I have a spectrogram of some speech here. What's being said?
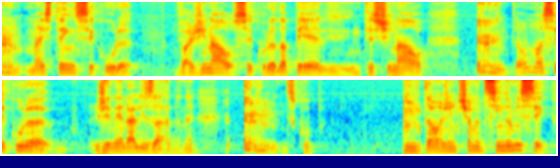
Mas tem secura vaginal, secura da pele, intestinal. Então, uma secura generalizada, né? Desculpa. Então, a gente chama de síndrome seca.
